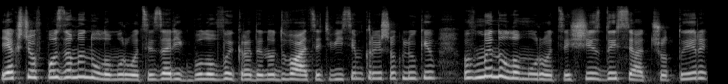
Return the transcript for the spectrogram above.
Якщо в позаминулому році за рік було викрадено 28 кришок люків, в минулому році 64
